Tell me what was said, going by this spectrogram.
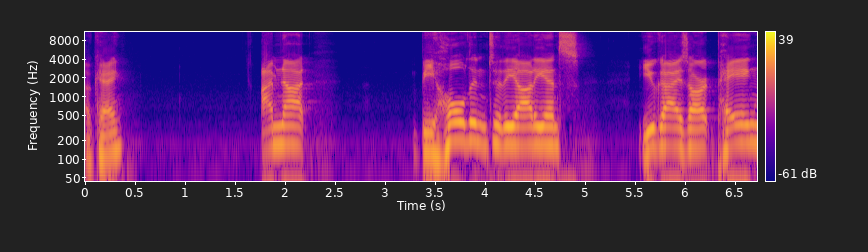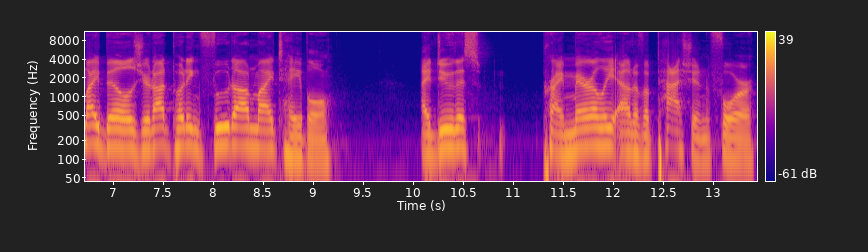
Okay? I'm not beholden to the audience. You guys aren't paying my bills. You're not putting food on my table. I do this primarily out of a passion for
